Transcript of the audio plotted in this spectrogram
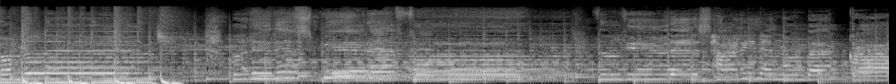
from the land But it is beautiful. The view that is hiding in the background.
